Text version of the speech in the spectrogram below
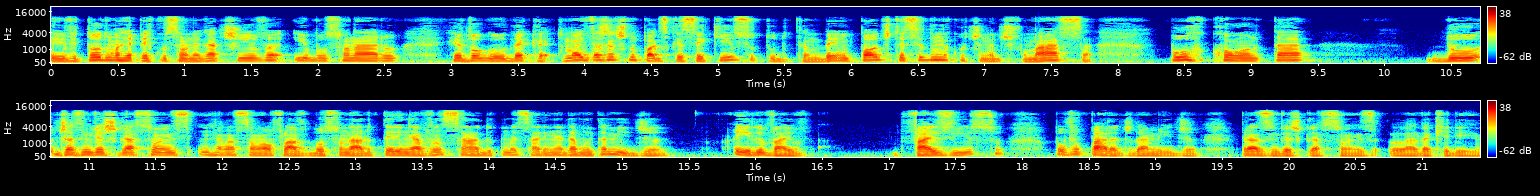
teve toda uma repercussão negativa e o Bolsonaro revogou o decreto. Mas a gente não pode esquecer que isso tudo também pode ter sido uma cortina de fumaça por conta do, de as investigações em relação ao Flávio Bolsonaro terem avançado e começarem a dar muita mídia. Aí ele vai, faz isso, o povo para de dar mídia para as investigações lá daquele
